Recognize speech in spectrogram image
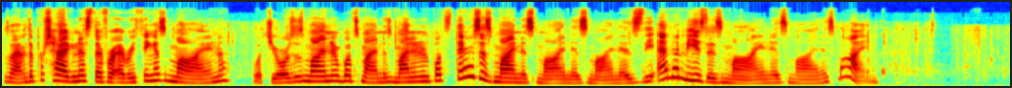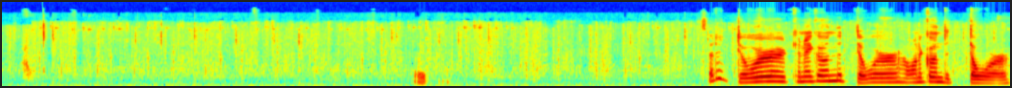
Because I'm the protagonist, therefore everything is mine. What's yours is mine, and what's mine is mine, and what's theirs is mine is mine is mine is the enemy's is mine is mine is mine. Wait. Is that a door? Can I go in the door? I want to go in the door.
